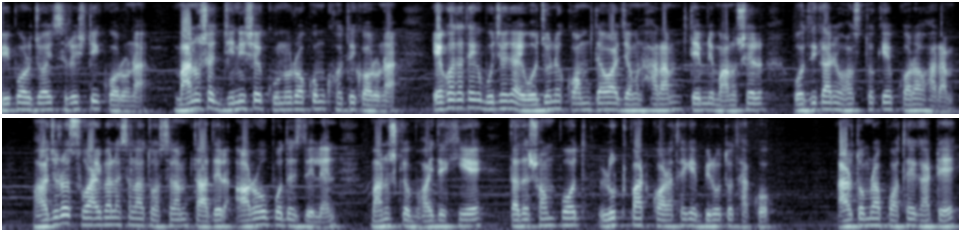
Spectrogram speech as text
বিপর্যয় সৃষ্টি করো না। মানুষের জিনিসে কোনো রকম ক্ষতি করো না। একথা থেকে বোঝা যায়, ওজনে কম দেওয়া যেমন হারাম, তেমনি মানুষের অধিকারে হস্তক্ষেপ করাও হারাম। হজরত সোয়াইব আলাহ সাল্লাতাম তাদের আরও উপদেশ দিলেন, মানুষকে ভয় দেখিয়ে তাদের সম্পদ লুটপাট করা থেকে বিরত থাকো। আর তোমরা পথে ঘাটে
